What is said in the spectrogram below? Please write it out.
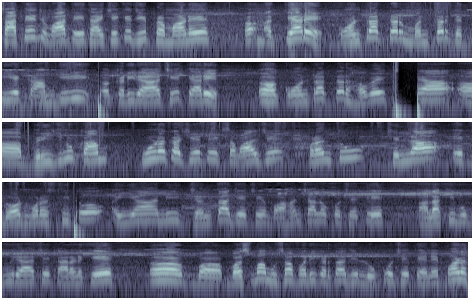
સાથે જ વાત એ થાય છે કે જે પ્રમાણે અત્યારે કોન્ટ્રાક્ટર મંથર ગતિએ કામગીરી કરી રહ્યા છે ત્યારે કોન્ટ્રાક્ટર હવે આ બ્રિજનું કામ પૂર્ણ કરશે તે એક સવાલ છે. પરંતુ છેલ્લા એક દોઢ વર્ષથી તો અહીંયાની જનતા જે છે, વાહન ચાલકો છે તે હાલાકી ભોગવી રહ્યા છે. કારણ કે બસમાં મુસાફરી કરતા જે લોકો છે તેને પણ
